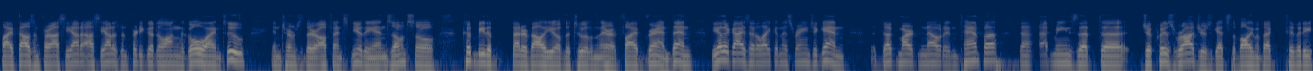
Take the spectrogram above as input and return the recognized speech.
five thousand for Asiata. Asiata's been pretty good along the goal line too in terms of their offense near the end zone, so could be the better value of the two of them there at five grand. Then the other guys that I like in this range again, Doug Martin out in Tampa, that, means that uh, Jacquizz Rodgers gets the volume of activity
